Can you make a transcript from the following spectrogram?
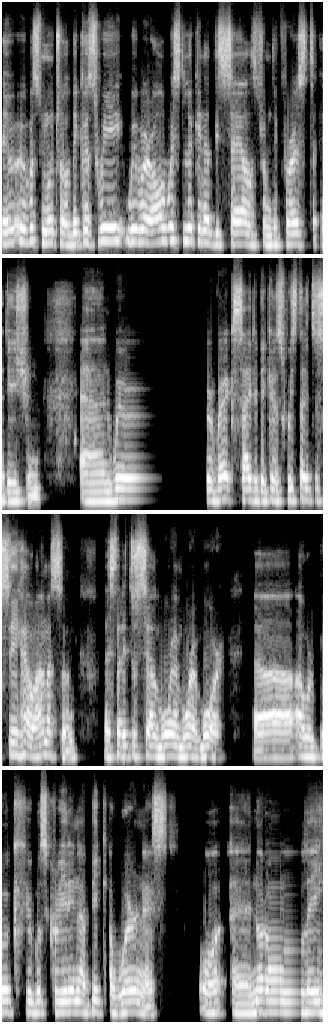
It, it, was mutual because we we were always looking at the sales from the first edition, and we were, we were very excited because we started to see how Amazon started to sell more and more and more. Uh, our book it was creating a big awareness, or uh, not only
